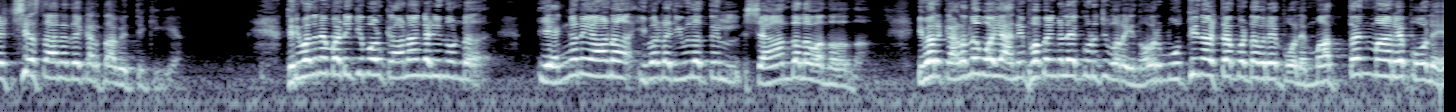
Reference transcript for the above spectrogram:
ലക്ഷ്യസ്ഥാനത്തെ കർത്താവ് എത്തിക്കുക തിരുവചനം പഠിക്കുമ്പോൾ കാണാൻ കഴിയുന്നുണ്ട് എങ്ങനെയാണ് ഇവരുടെ ജീവിതത്തിൽ ശാന്തത വന്നതെന്ന്. ഇവർ കടന്നുപോയ അനുഭവങ്ങളെക്കുറിച്ച് പറയുന്നു. അവർ ബുദ്ധി നഷ്ടപ്പെട്ടവരെ പോലെ മത്തന്മാരെ പോലെ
